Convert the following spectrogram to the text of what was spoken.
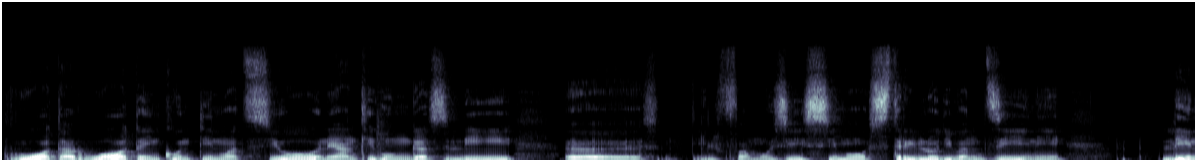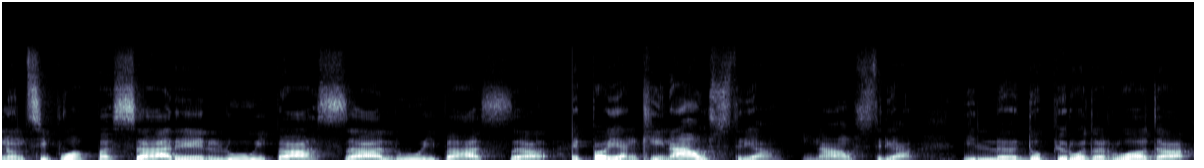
ruota a ruota in continuazione anche con Gasly, eh, il famosissimo strillo di Vanzini, lì non si può passare, lui passa, lui passa. E poi anche in Austria, in Austria, il doppio ruota a ruota,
